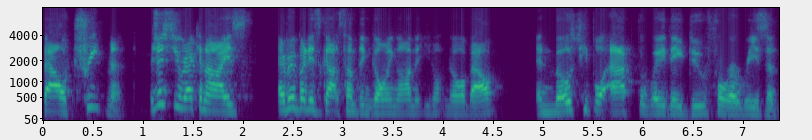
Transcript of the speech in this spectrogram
foul treatment. It's just you recognize everybody's got something going on that you don't know about. And most people act the way they do for a reason.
